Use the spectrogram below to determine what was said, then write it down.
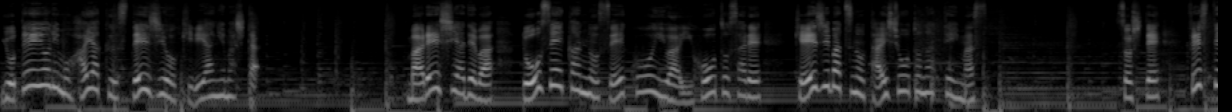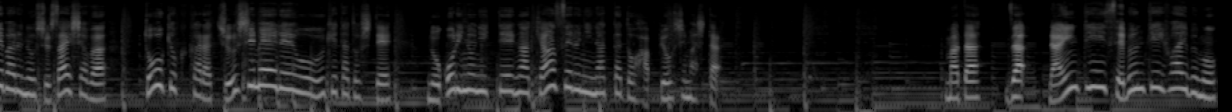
予定よりも早くステージを切り上げました。マレーシアでは同性間の性行為は違法とされ刑事罰の対象となっています。そしてフェスティバルの主催者は当局から中止命令を受けたとして残りの日程がキャンセルになったと発表しました。またザ・1975も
